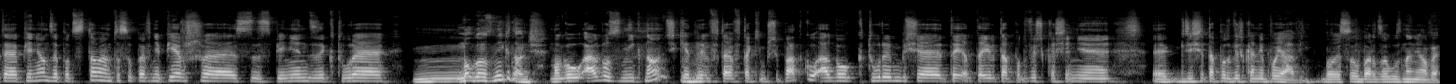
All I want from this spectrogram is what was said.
te pieniądze pod stołem to są pewnie pierwsze z, z pieniędzy, które mogą zniknąć. Mogą albo zniknąć, kiedy mhm. w, ta, w, takim przypadku, albo którym się te, te, ta podwyżka się nie, gdzie się ta podwyżka nie pojawi, bo są bardzo uznaniowe.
